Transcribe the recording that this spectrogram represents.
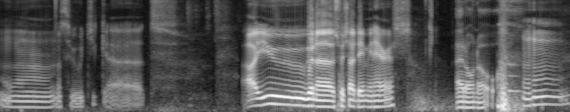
Mm, let's see what you got. Are you gonna switch out Damien Harris? I don't know. hmm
